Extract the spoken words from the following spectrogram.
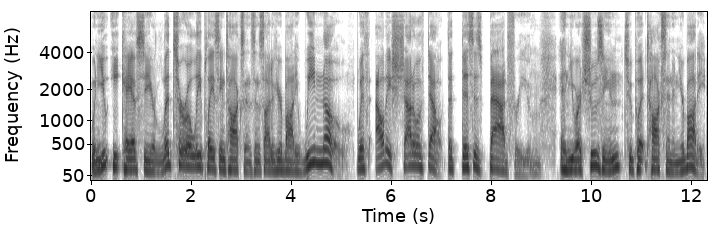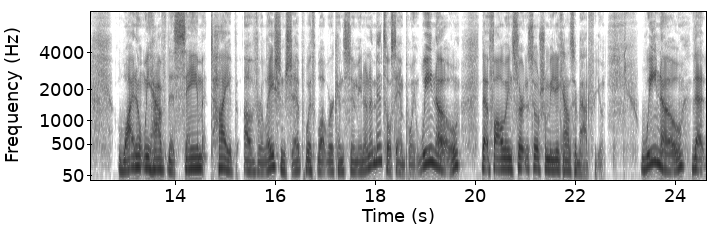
When you eat KFC, you're literally placing toxins inside of your body. We know without a shadow of doubt that this is bad for you mm-hmm. and you are choosing to put toxin in your body why don't we have the same type of relationship with what we're consuming on a mental standpoint? We know that following certain social media accounts are bad for you. We know that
